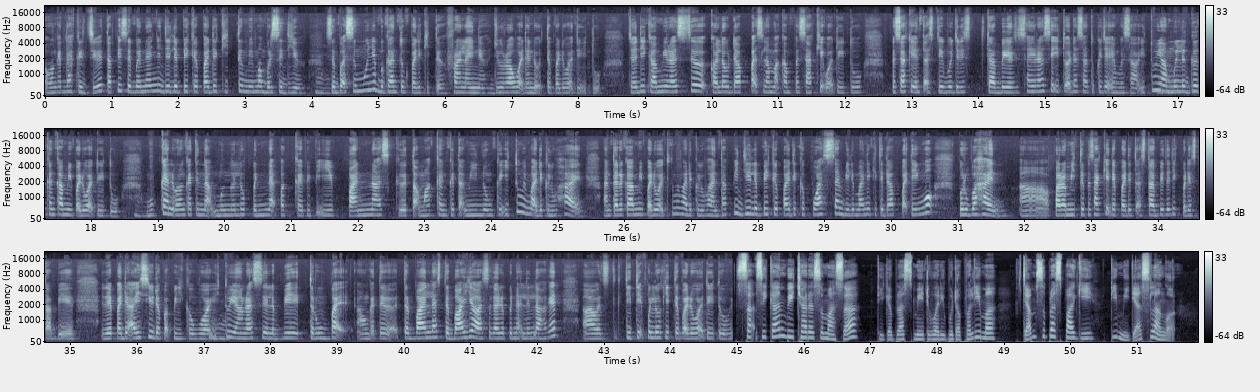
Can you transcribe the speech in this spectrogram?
orang kata dah kerja tapi sebenarnya dia lebih kepada kita memang bersedia hmm. sebab semuanya bergantung kepada kita frontliner jururawat dan doktor pada waktu itu jadi kami rasa kalau dapat selamatkan pesakit waktu itu pesakit yang tak stable jadi stabil. Saya rasa itu ada satu kerja yang besar. Itu yang hmm. melegakan kami pada waktu itu. Hmm. bukan orang kata nak mengeluh penat pakai PPE panas ke tak makan ke tak minum ke. Itu memang ada keluhan. Antara kami pada waktu itu memang ada keluhan. Tapi dia lebih kepada kepuasan bila mana kita dapat tengok perubahan uh, parameter pesakit daripada tak stabil tadi kepada stabil. Daripada ICU dapat pergi ke ward. Hmm. itu yang rasa lebih terubat. Orang kata terbalas terbayar segala penat lelah kan? Uh, titik peluh kita kita pada waktu itu. Saksikan bicara semasa 13 Mei 2025 jam 11 pagi di Media Selangor.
